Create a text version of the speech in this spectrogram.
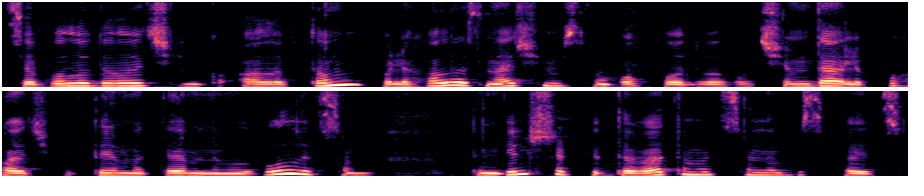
Це було далеченько, але в тому полягала значимість мого подвигу. Чим далі пугач ітиме темними вулицями, тим більше піддаватиметься небезпеці.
